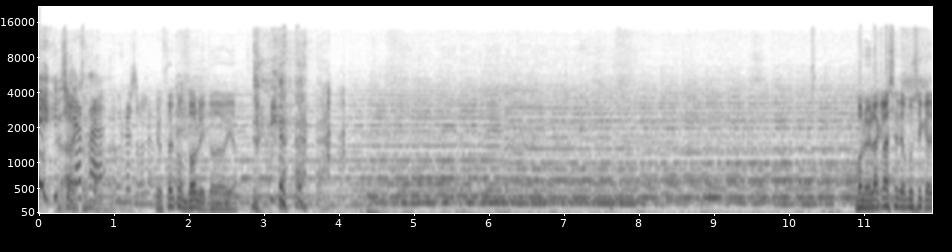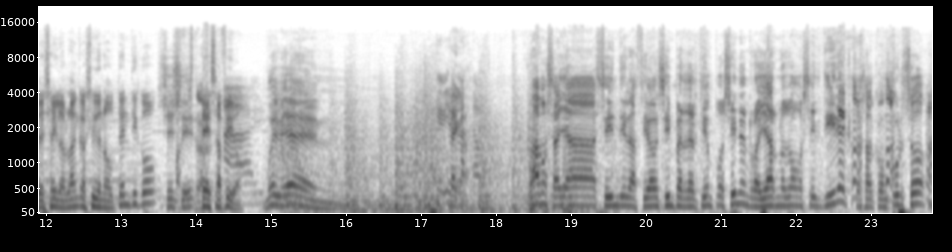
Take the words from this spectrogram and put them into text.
y ya está, uno solo. Yo estoy con Dolly todavía. Bueno, y la clase de música de Sheila Blanca ha sido un auténtico Sí, sí. desafío. Muy bien. Qué bien Venga. Vamos allá, sin dilación, sin perder tiempo, sin enrollarnos, vamos a ir directos al concurso.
